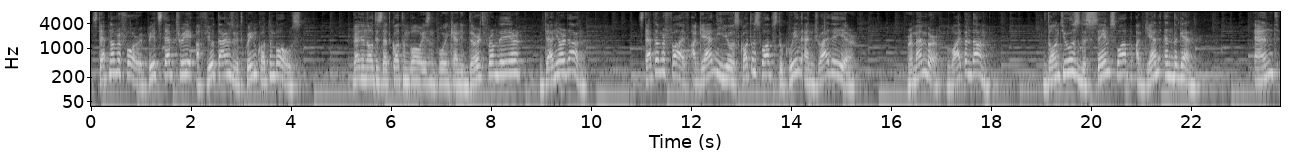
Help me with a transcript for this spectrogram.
Step number 4. Repeat step 3 a few times with clean cotton balls. When you notice that cotton ball isn't pulling any dirt from the ear, then you're done. Step number 5. Again use cotton swabs to clean and dry the ear. Remember, wipe and dump. Don't use the same swab again and again. And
